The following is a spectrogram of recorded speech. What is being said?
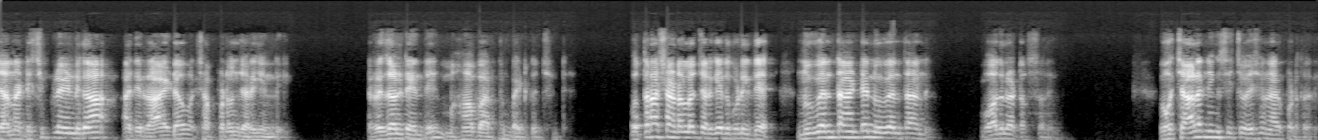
చాలా డిసిప్లైన్డ్గా అది రాయడం చెప్పడం జరిగింది. రిజల్ట్ ఏంటి మహాభారతం బయటకు వచ్చింది ఉత్తరాషాఢలో జరిగేది కూడా ఇదే. నువ్వెంత అంటే నువ్వెంత అని వాదులాట వస్తుంది. ఒక ఛాలెంజింగ్ సిచ్యువేషన్ ఏర్పడుతుంది.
